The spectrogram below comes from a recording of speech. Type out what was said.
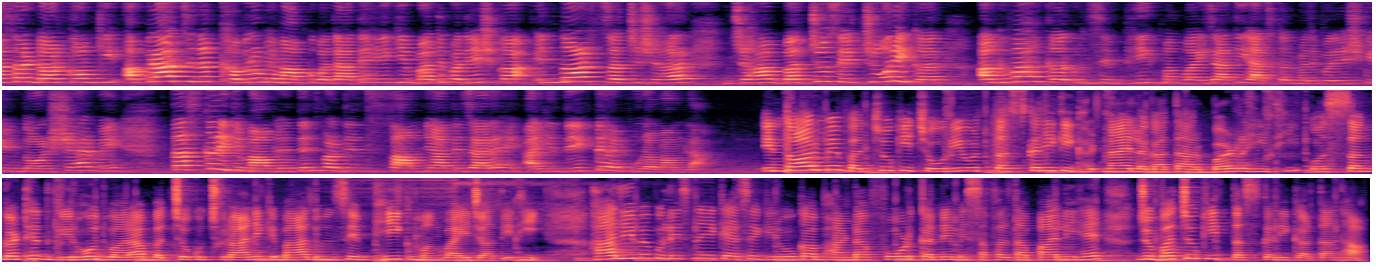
घमासान की अपराधजनक खबरों में हम आपको बताते हैं कि मध्य प्रदेश का इंदौर सच शहर, जहाँ बच्चों से चोरी कर, अगवा कर उनसे भीख मंगवाई जाती है। आजकल मध्य प्रदेश के इंदौर शहर में तस्करी के मामले दिन पर दिन सामने आते जा रहे हैं। आइए देखते हैं पूरा मामला। इंदौर में बच्चों की चोरी और तस्करी की घटनाएँ लगातार बढ़ रही थी और संगठित गिरोह द्वारा बच्चों को चुराने के बाद उनसे भीख मंगवाई जाती थी। हाल ही में पुलिस ने एक ऐसे गिरोह का भांडा फोड़ करने में सफलता पा ली है जो बच्चों की तस्करी करता था।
